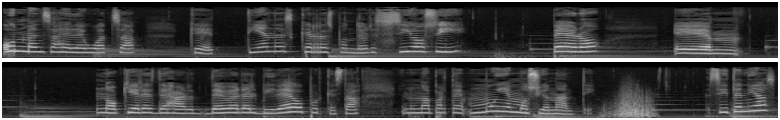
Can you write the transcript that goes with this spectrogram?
un mensaje de WhatsApp que tienes que responder sí o sí, pero em, no quieres dejar de ver el video porque está en una parte muy emocionante. Si tenías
